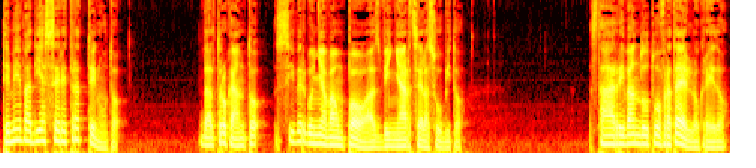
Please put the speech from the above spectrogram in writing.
Temeva di essere trattenuto. D'altro canto, si vergognava un po' a svignarsela subito. Sta arrivando tuo fratello, credo.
